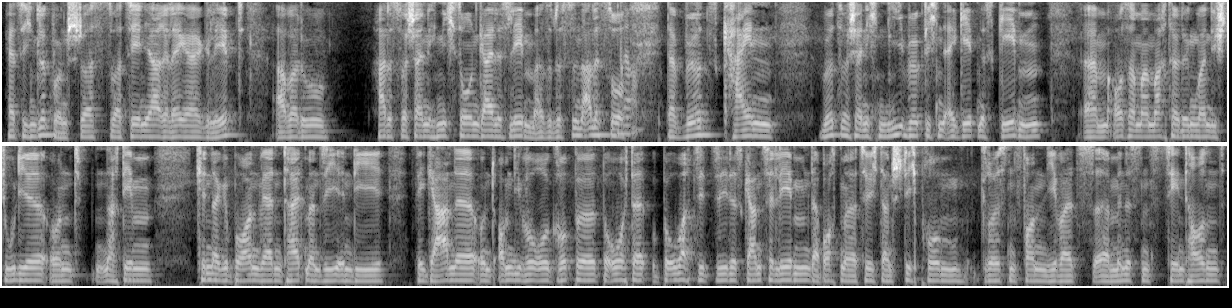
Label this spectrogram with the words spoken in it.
Herzlichen Glückwunsch. Du hast zwar zehn Jahre länger gelebt, aber du hattest wahrscheinlich nicht so ein geiles Leben. Also das sind alles so, ja. da wird's kein wird es wahrscheinlich nie wirklich ein Ergebnis geben, ähm, außer man macht halt irgendwann die Studie und nachdem Kinder geboren werden, teilt man sie in die vegane und omnivore Gruppe, beobachtet, sie das ganze Leben. Da braucht man natürlich dann Stichprobengrößen von jeweils äh, mindestens 10.000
